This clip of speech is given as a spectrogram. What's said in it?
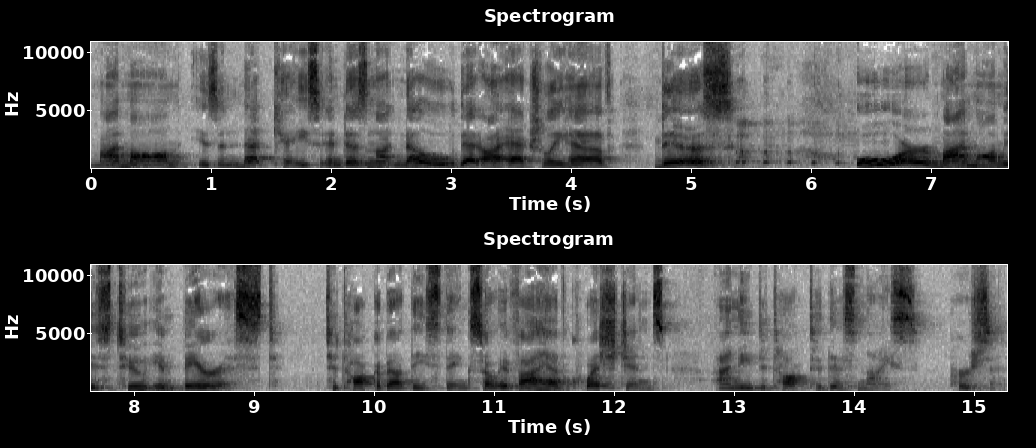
my mom is a nutcase and does not know that I actually have this, or my mom is too embarrassed to talk about these things. So if I have questions, I need to talk to this nice person.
